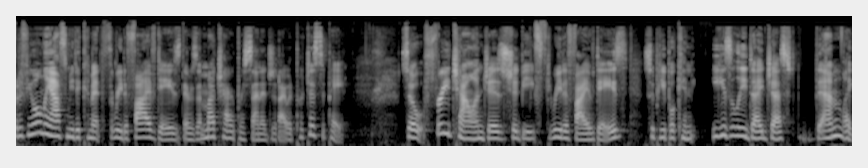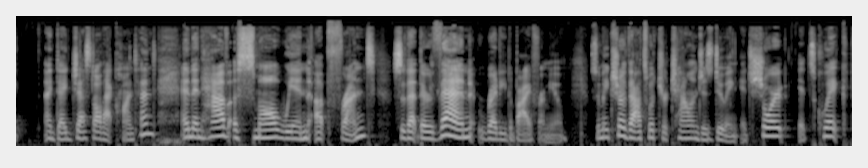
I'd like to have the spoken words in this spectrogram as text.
But if you only ask me to commit three to five days, there's a much higher percentage that I would participate. So, free challenges should be three to five days so people can easily digest them, like digest all that content, and then have a small win up front so that they're then ready to buy from you. So make sure that's what your challenge is doing. It's short, it's quick,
